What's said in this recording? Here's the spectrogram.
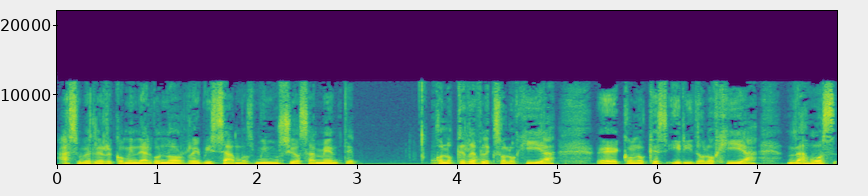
a su vez le recomiende algo, no, revisamos minuciosamente con lo que es reflexología, eh, con lo que es iridología. Damos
